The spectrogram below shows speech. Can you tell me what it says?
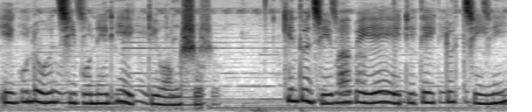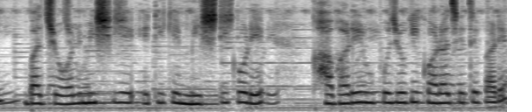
এগুলো জীবনেরই একটি অংশ। কিন্তু যেভাবে এটিতে একটু চিনি বা জল মিশিয়ে এটিকে মিষ্টি করে খাবারের উপযোগী করা যেতে পারে,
